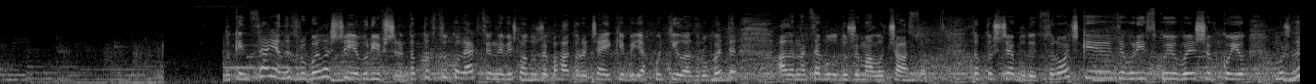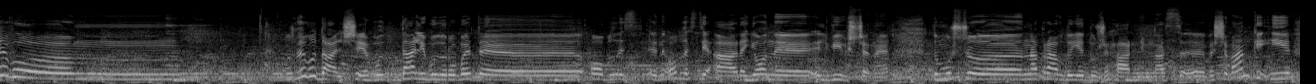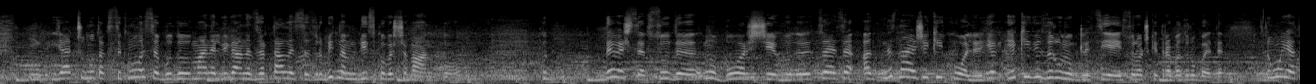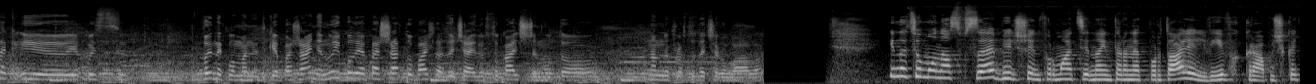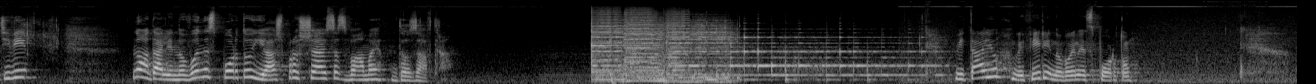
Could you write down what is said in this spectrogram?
До кінця я не зробила ще Яворівщини. Тобто в цю колекцію не війшло дуже багато речей, які би я хотіла зробити, але на це було дуже мало часу. Тобто ще будуть сорочки з яворівською вишивкою. Можливо, можливо, далі. Я далі буду робити е, область, не області, а райони Львівщини. Тому що е, направду є дуже гарні в нас е, вишиванки. І я чому так стикнулася, бо до мене львів'яни зверталися, зробіть нам львівську вишиванку. Дивишся всюди, ну борщі, це, це а не знаєш, який колір, як, який візерунок для цієї сорочки треба зробити. Тому я так і е, якось виникло в мене таке бажання. Ну і коли я перший раз побачила, звичайно, Сокальщину, то нам не просто зачарувало. І на цьому у нас все. Більше інформації на інтернет-порталі lviv.tv. Ну а далі новини спорту. Я ж прощаюся з вами до завтра. Вітаю в ефірі Новини спорту.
